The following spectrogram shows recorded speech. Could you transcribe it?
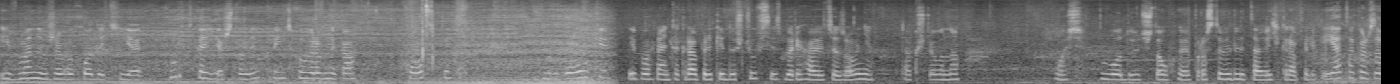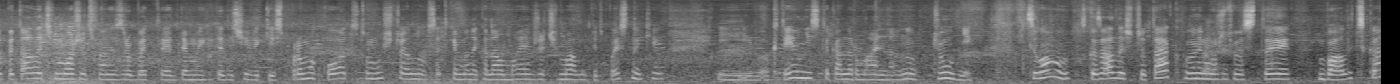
І в мене вже виходить є куртка, є штани українського виробника, кофти, футболки. І погляньте, крапельки дощу всі зберігаються зовні, так що воно ось воду відштовхує, просто відлітають крапельки. Я також запитала, чи можуть вони зробити для моїх глядачів якийсь промокод, тому що ну, все-таки в мене канал має вже чимало підписників і активність така нормальна. Ну чому б ні? В цілому сказали, що так, вони можуть вести Балицька,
